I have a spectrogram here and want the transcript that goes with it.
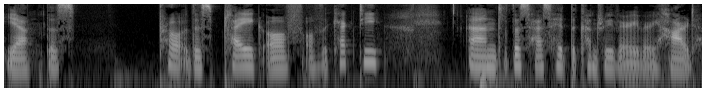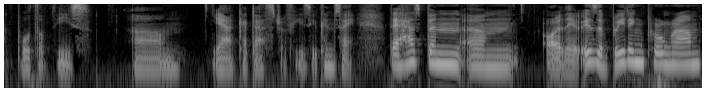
yeah this pro- this plague of of the cacti. And this has hit the country very very hard both of these um, yeah catastrophes you can say. There has been um, or there is a breeding program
